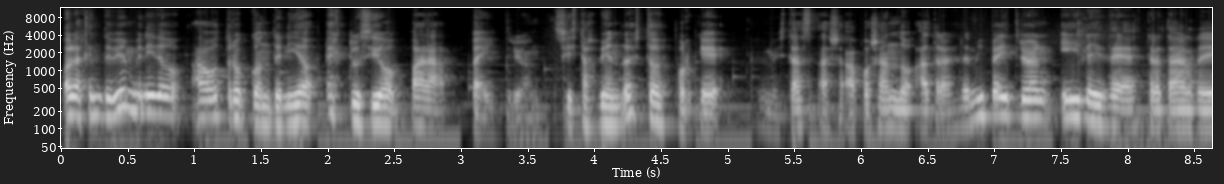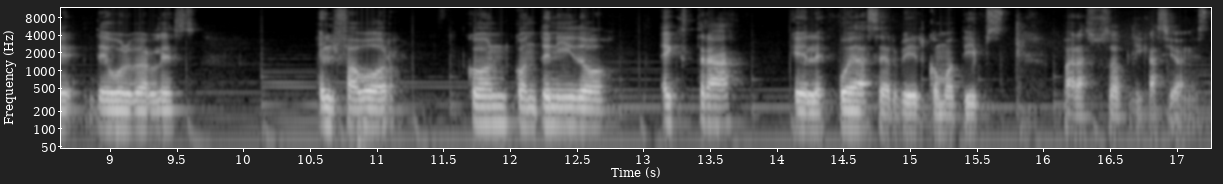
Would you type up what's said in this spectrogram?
Hola gente, bienvenido a otro contenido exclusivo para Patreon. Si estás viendo esto es porque me estás apoyando a través de mi Patreon y la idea es tratar de devolverles el favor con contenido extra que les pueda servir como tips para sus aplicaciones.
